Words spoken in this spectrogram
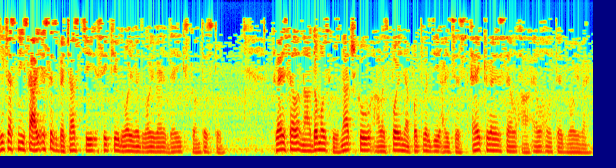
Zúčastní sa aj SSB časti CQ 2 2 DX kontestu. QSL na domovskú značku, ale spojenia potvrdí aj cez EQSL a LOT 2.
